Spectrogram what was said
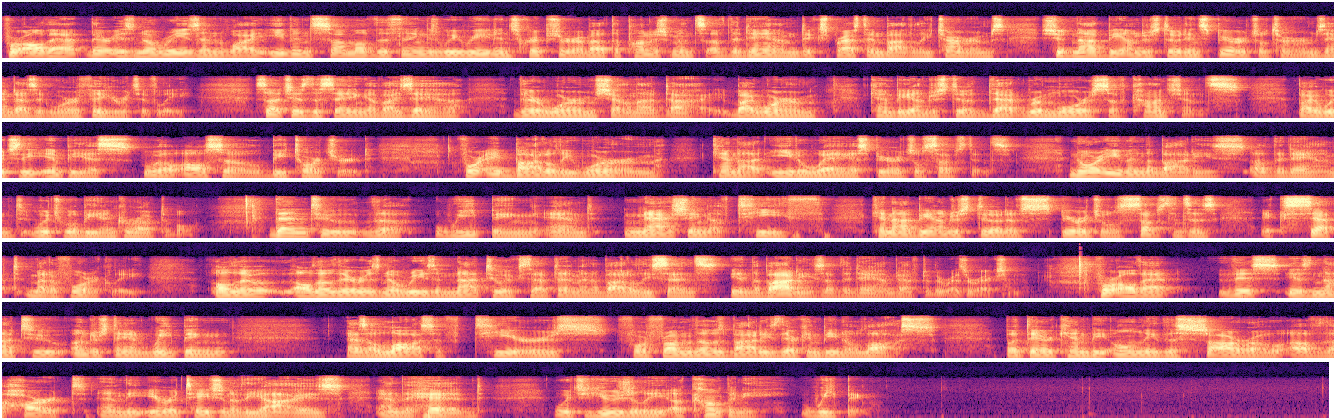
For all that, there is no reason why even some of the things we read in Scripture about the punishments of the damned expressed in bodily terms should not be understood in spiritual terms and, as it were, figuratively. Such is the saying of Isaiah, Their worm shall not die. By worm can be understood that remorse of conscience by which the impious will also be tortured. For a bodily worm cannot eat away a spiritual substance nor even the bodies of the damned, which will be incorruptible. Then, to the weeping and gnashing of teeth cannot be understood of spiritual substances except metaphorically, although, although there is no reason not to accept them in a bodily sense in the bodies of the damned after the resurrection. For all that, this is not to understand weeping as a loss of tears, for from those bodies there can be no loss but there can be only the sorrow of the heart and the irritation of the eyes and the head, which usually accompany weeping.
